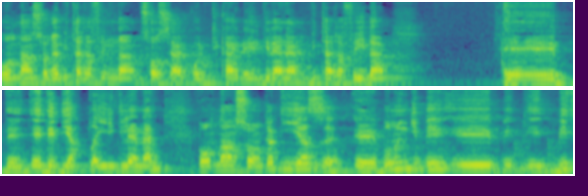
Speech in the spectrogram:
ondan sonra bir tarafından sosyal politikayla ilgilenen, bir tarafıyla e, edebiyatla ilgilenen, ondan sonra bir yazı. E, bunun gibi e, bir, bir, bir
